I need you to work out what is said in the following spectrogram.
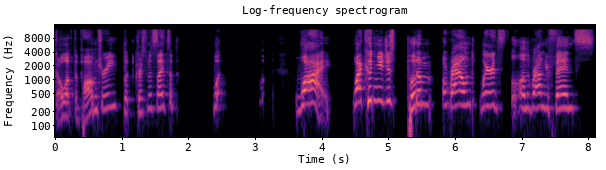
go up the palm tree, put Christmas lights up. What? Why? Why couldn't you just put them around where it's on around your fence?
